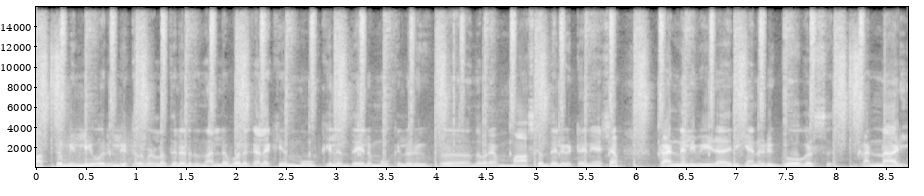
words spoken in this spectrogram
പത്ത് മില്ലി ഒരു ലിറ്റർ വെള്ളത്തിലെടുത്ത് നല്ലപോലെ കലക്കി മൂക്കിൽ എന്തെങ്കിലും മൂക്കിലൊരു ഒരു എന്താ പറയുക മാസ്ക് എന്തെങ്കിലും ഇട്ടതിന് ശേഷം കണ്ണിൽ വീഴാതിരിക്കാൻ ഒരു ഗോഗിൾസ് കണ്ണാടി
